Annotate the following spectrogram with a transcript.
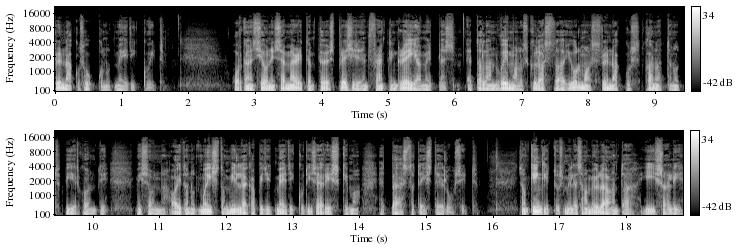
rünnakus hukkunud meedikuid. organisatsiooni Samaritan Purse president Franklin Graham ütles, et tal on võimalus külastada julmas rünnakus kannatanud piirkondi, mis on aidanud mõista, millega pidid meedikud ise riskima, et päästa teiste elusid see on kingitus, mille saame üle anda Iisraeli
